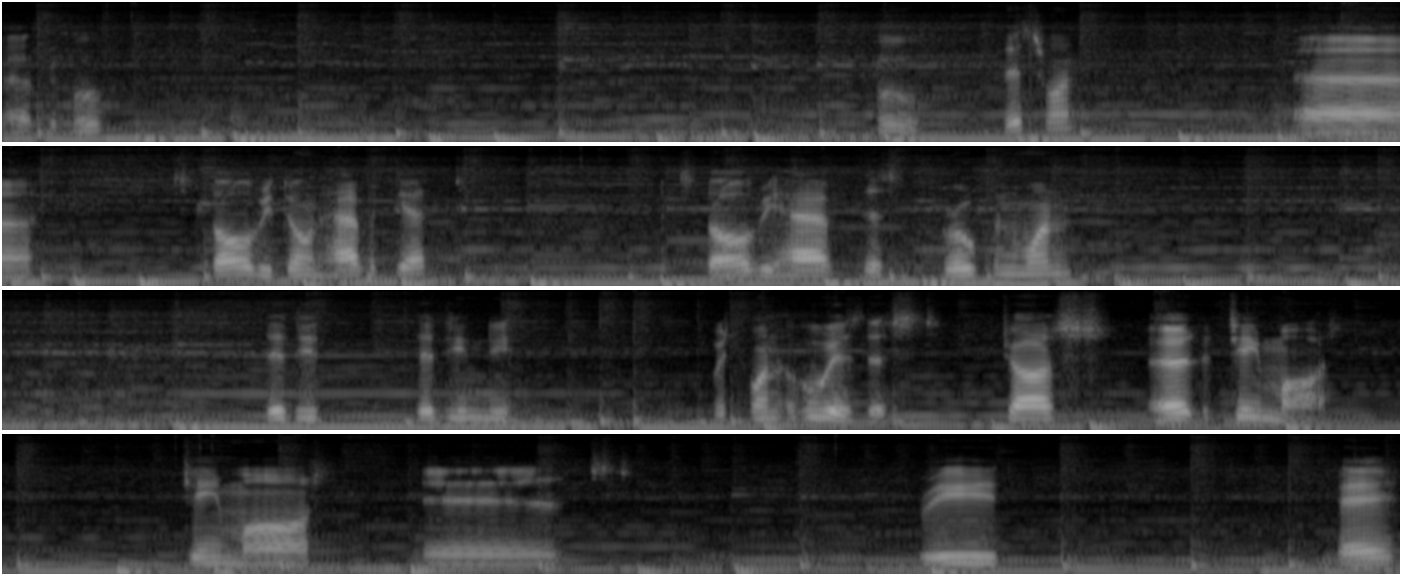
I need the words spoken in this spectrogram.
no uh, remove. Move this one. Uh, install. We don't have it yet. Install. We have this broken one. Did it? Did you need? Which one? Who is this? Josh. Uh, J Moss. J Moss is read. Okay.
